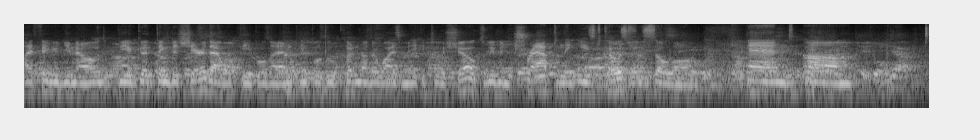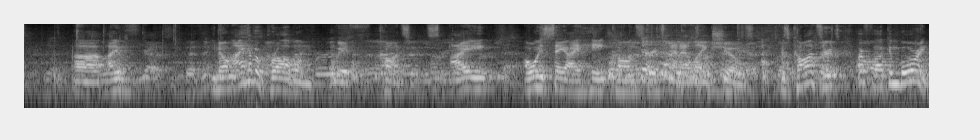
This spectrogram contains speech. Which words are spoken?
I figured you know it'd be a good thing to share that with people then people who couldn't otherwise make it to a show because we've been trapped on the East Coast for so long, and. Um, uh, I've, you know, I have a problem with concerts. I always say I hate concerts and I like shows because concerts are fucking boring.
